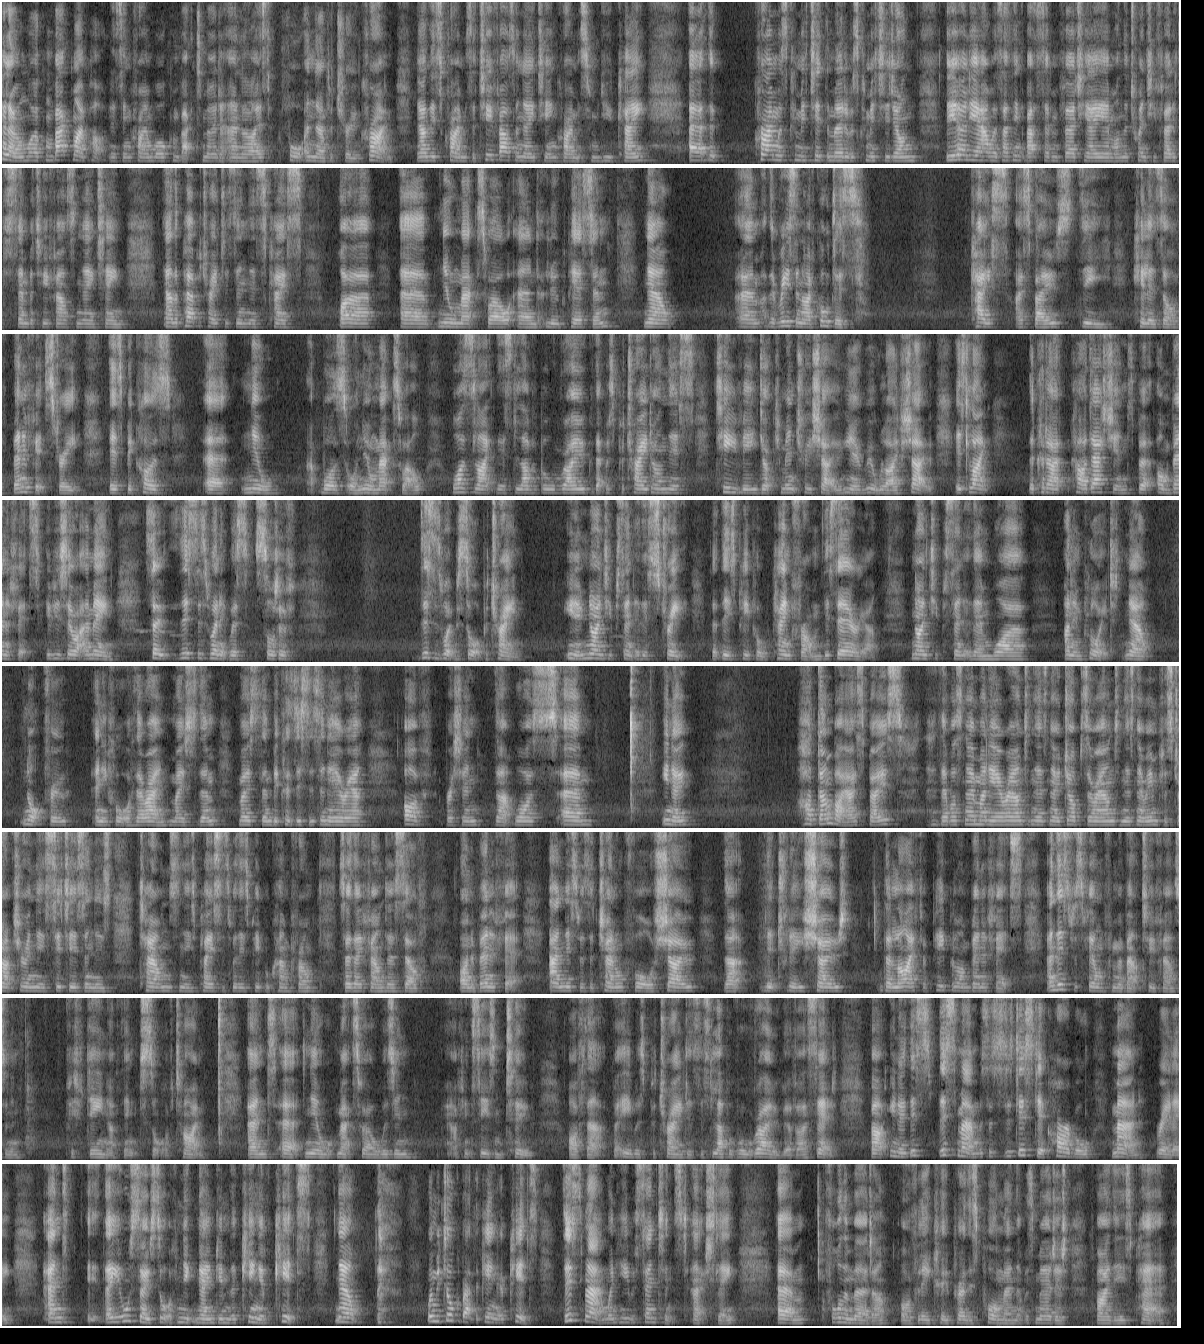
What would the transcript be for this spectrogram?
Hello and welcome back my partners in crime, welcome back to Murder Analysed for another true crime. Now this crime is a 2018 crime, it's from UK. Uh, the crime was committed, the murder was committed on the early hours, I think about 7.30am on the 23rd of December 2018. Now the perpetrators in this case were uh, Neil Maxwell and Luke Pearson. Now um, the reason I've called this case, I suppose, the killers of Benefit Street, is because uh, Neil was, or Neil Maxwell, was like this lovable rogue that was portrayed on this TV documentary show, you know, real life show. It's like the Kardashians, but on benefits, if you see what I mean. So this is when it was sort of, this is what it was sort of portraying. You know, 90% of this street that these people came from, this area, 90% of them were unemployed. Now, not through any fault of their own, most of them, most of them because this is an area of Britain that was, um, you know, hard done by, I suppose. There was no money around and there's no jobs around and there's no infrastructure in these cities and these towns and these places where these people come from. So they found herself on a benefit. And this was a Channel 4 show that literally showed the life of people on benefits. And this was filmed from about 2015 I think sort of time. And uh, Neil Maxwell was in I think season two of that. But he was portrayed as this lovable rogue as I said. But you know this this man was a statistic horrible man really. And they also sort of nicknamed him the king of kids. Now when we talk about the king of kids this man when he was sentenced actually um, for the murder of Lee Cooper, this poor man that was murdered by these pair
